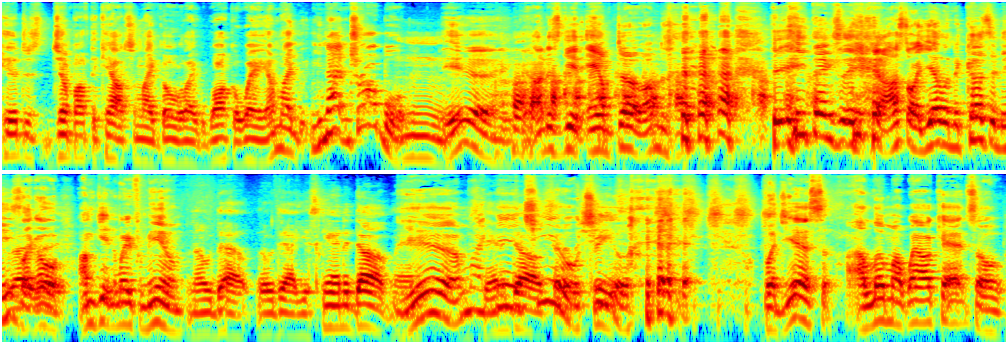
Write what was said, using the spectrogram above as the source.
he'll just jump off the couch and like go like walk away. I'm like, you're not in trouble. Mm. Yeah, I just get amped up. I'm just he, thinks yeah. I start yelling and cussing and he's Right, like, oh. I'm getting away from him. No doubt. No doubt. You're scaring the dog, man. Yeah, I'm like, the man, dog, chill, set up the chill. but yes, I love my Wildcat. so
